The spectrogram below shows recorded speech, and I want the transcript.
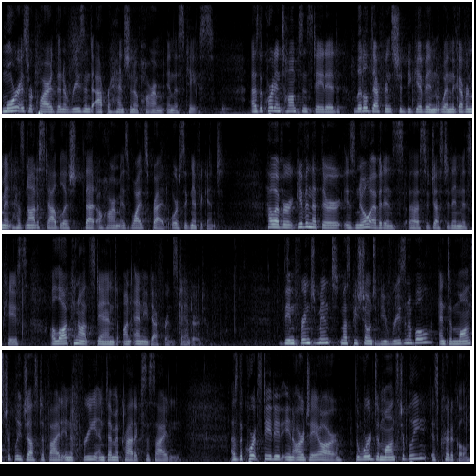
more is required than a reasoned apprehension of harm in this case. As the court in Thomson stated, little deference should be given when the government has not established that a harm is widespread or significant. However, given that there is no evidence uh, suggested in this case, a law cannot stand on any deference standard. The infringement must be shown to be reasonable and demonstrably justified in a free and democratic society. As the court stated in RJR, the word demonstrably is critical.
